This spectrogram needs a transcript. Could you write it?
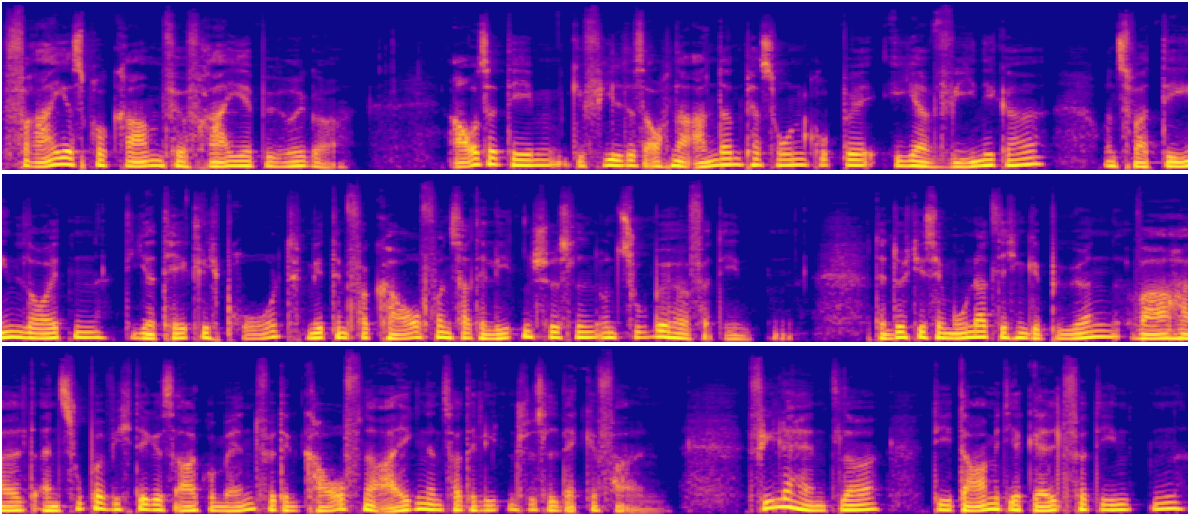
Freies Programm für freie Bürger. Außerdem gefiel das auch einer anderen Personengruppe eher weniger, und zwar den Leuten, die ihr täglich Brot mit dem Verkauf von Satellitenschüsseln und Zubehör verdienten. Denn durch diese monatlichen Gebühren war halt ein super wichtiges Argument für den Kauf einer eigenen Satellitenschüssel weggefallen. Viele Händler, die damit ihr Geld verdienten,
